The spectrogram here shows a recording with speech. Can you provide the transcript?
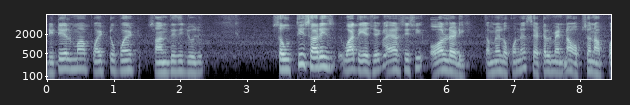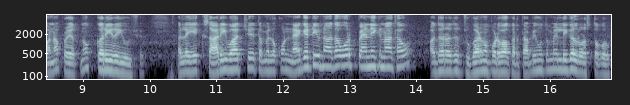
ડિટેલમાં પોઈન્ટ ટુ પોઈન્ટ શાંતિથી જોજો. સૌથી સારી વાત એ છે કે આઈઆરસીસી ઓલરેડી તમને લોકોને સેટલમેન્ટના ઓપ્શન આપવાના પ્રયત્નો કરી રહ્યું છે. એટલે એક સારી વાત છે, તમે લોકો નેગેટિવ ના થાઓ ઓર પેનિક ના થાઓ. અધર અધર જુગાડમાં પડવા કરતાં બી હું તમને લીગલ રસ્તો કરું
